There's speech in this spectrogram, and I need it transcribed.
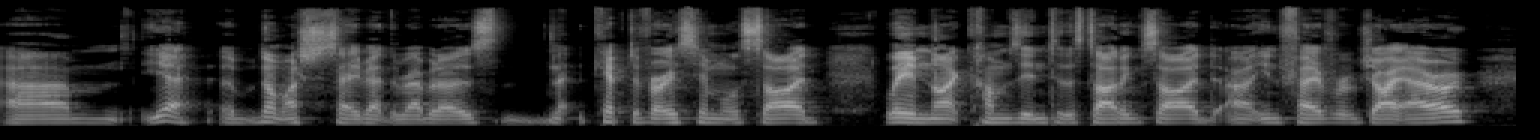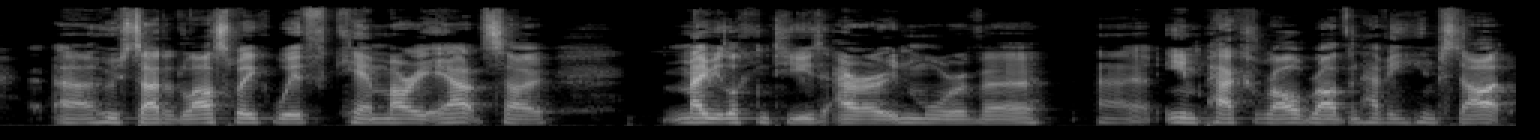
Um, yeah, uh, not much to say about the Rabbitohs. Kept a very similar side. Liam Knight comes into the starting side uh, in favour of Jai Arrow uh, who started last week with Cam Murray out. So maybe looking to use Arrow in more of a uh, impact role rather than having him start.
